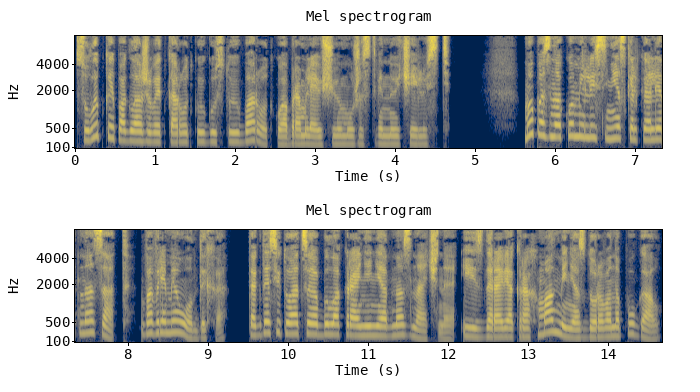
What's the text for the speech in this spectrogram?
С улыбкой поглаживает короткую густую бородку, обрамляющую мужественную челюсть. Мы познакомились несколько лет назад, во время отдыха. Тогда ситуация была крайне неоднозначная, и здоровяк Рахман меня здорово напугал.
